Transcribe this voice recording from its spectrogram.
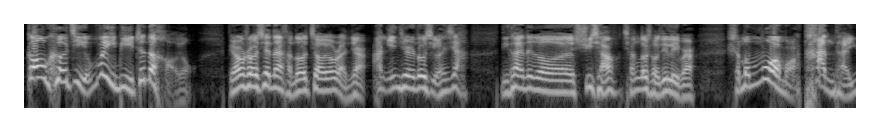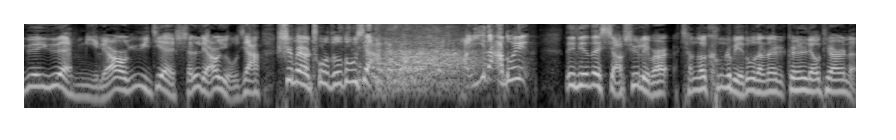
高科技未必真的好用。比方说现在很多交友软件啊，年轻人都喜欢下。你看那个徐强，强哥手机里边，什么陌陌、探探、约约、米聊、遇见、神聊、有加，市面上出的都都下了，啊，一大堆。那天在小区里边，强哥吭哧瘪肚在那跟人聊天呢。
